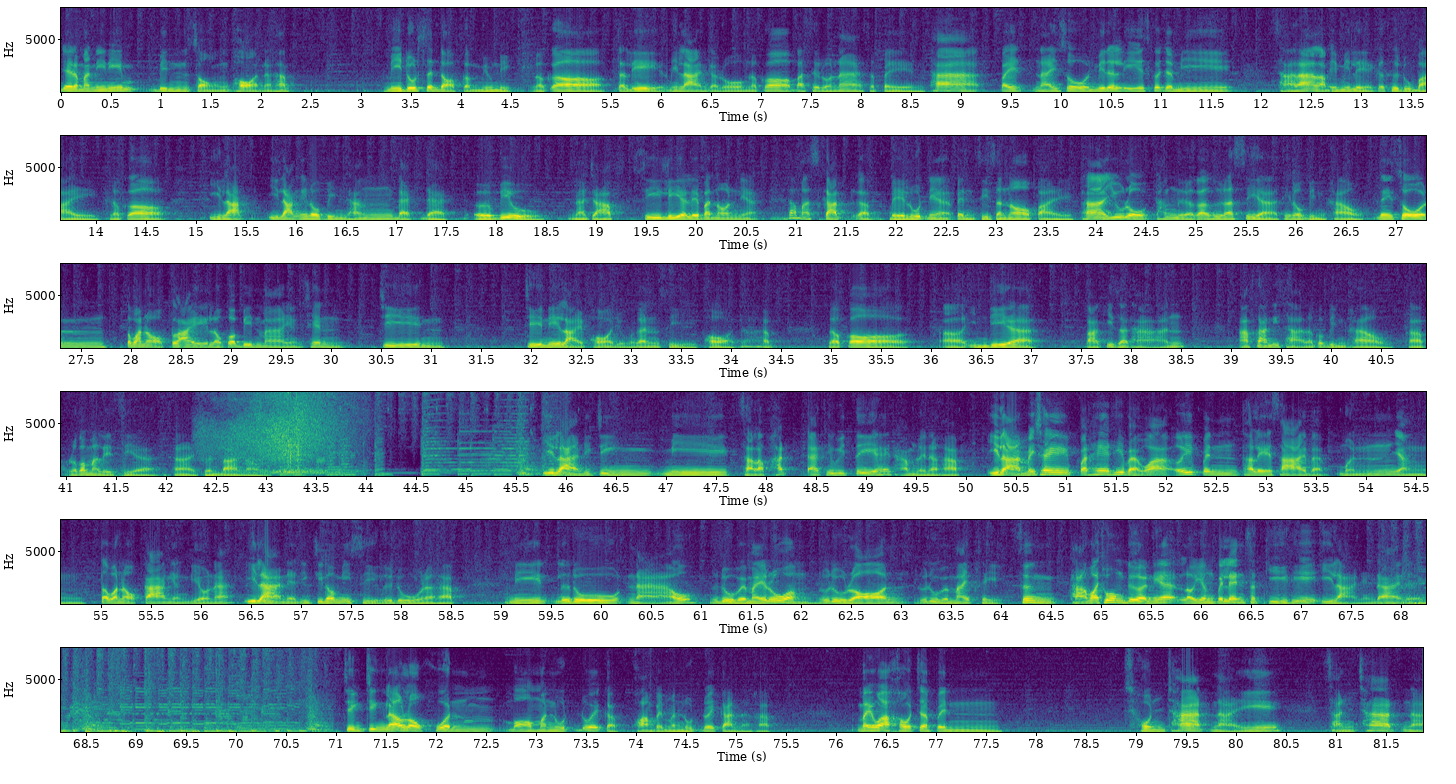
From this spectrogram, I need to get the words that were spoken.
เยอรมนีนี่บิน 2 พอร์ตนะครับ มีดุสเซนดอร์ฟกับมิวนิกแล้วก็อิตาลีมิลานกับโรม แล้วก็บาร์เซโลนาสเปน ถ้าไปในโซนมิดเดิลอีสก็จะมีสหรัฐอาหรับเอมิเรตก็คือดูไบแล้วก็อิรักอิรักนี่เราบินทั้งแบกแดด เออร์บิลนาจัฟซีเรียเลบานอนเนี่ยดามัสกัสกับเบรุตเนี่ยเป็นซีซันอลไป ถ้ายุโรปทางเหนือก็คือรัสเซียที่เราบินเข้า ในโซนตะวันออกไกลเราก็บินมาอย่างเช่นจีน จีนนี่หลายพอร์ตอยู่เหมือนกัน 4 พอร์ตนะครับ แล้วก็อินเดีย ปากีสถาน อัฟกานิสถานแล้วก็บินเข้าครับ แล้วก็มาเลเซียใช่เพื่อนบ้านเรา อิหร่านจริงๆมีสารพัดแอคทิวิตี้ให้ทำเลยนะครับ อิหร่านไม่ใช่ประเทศที่แบบว่า เอ้ยเป็นทะเลทรายแบบเหมือนอย่างตะวันออกกลางอย่างเดียวนะ อิหร่านเนี่ยจริงๆแล้วมี 4 ฤดูนะครับ มีฤดูหนาว ฤดูใบไม้ร่วง ฤดูร้อน ฤดูใบไม้ผลิซึ่งถามว่าช่วงเดือนเนี้ยเรายังไปเล่นสกีที่อิหร่านยังได้เลยจริง ๆ แล้วเราควรมองมนุษย์ด้วยกับความเป็นมนุษย์ด้วยกันนะครับ ไม่ว่าเขาจะเป็นชนชาติไหน สัญชาติไหน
